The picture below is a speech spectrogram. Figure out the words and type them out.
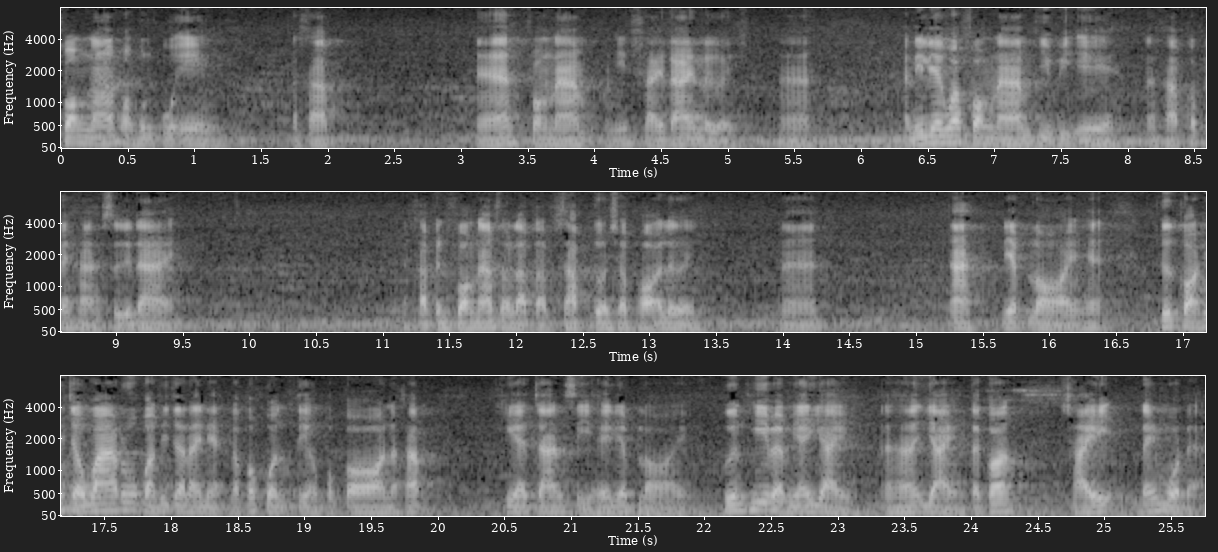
ฟองน้ำของคุณครูเองนะครับนะฟองน้ำอันนี้ใช้ได้เลยนะอันนี้เรียกว่าฟองน้ำ PVA นะครับ ก็ไปหาซื้อได้นะครับ เป็นฟองน้ำสำหรับแบบซับโดยเฉพาะเลยนะอะเรียบร้อยฮะ คือก่อนที่จะวาดรูปก่อนที่จะอะไรเนี่ยเราก็ควรเตรียมอุปกรณ์นะครับเคลียร์จานสีให้เรียบร้อย พื้นที่แบบนี้ใหญ่นะฮะใหญ่แต่ก็ใช้ได้หมดอะ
